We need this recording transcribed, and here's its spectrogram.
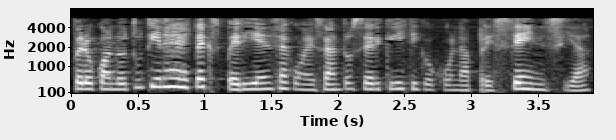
Pero cuando tú tienes esta experiencia con el santo ser crístico, con la presencia,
